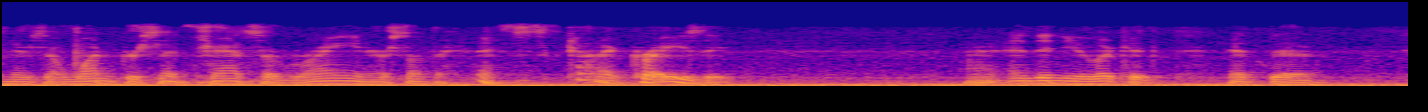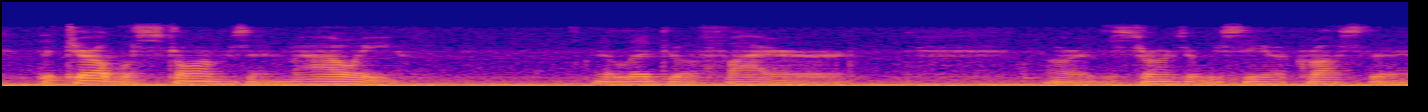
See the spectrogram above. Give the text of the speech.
and there's a 1% chance of rain or something. It's kind of crazy. And then you look at, at the, the terrible storms in Maui that led to a fire, or the storms that we see across the,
